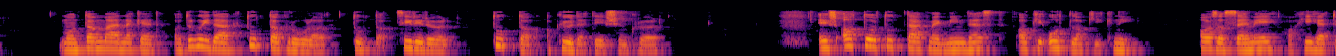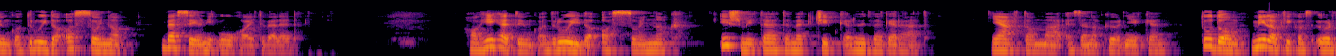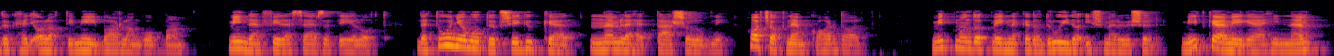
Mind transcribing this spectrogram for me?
Mondtam már neked, a druidák tudtak rólad, tudtak Ciriről, tudtak a küldetésünkről. És attól tudták meg mindezt, aki ott lakik, Ni. Az a személy, ha hihetünk a druida asszonynak, beszélni óhajt veled. Ha hihetünk a druida asszonynak, ismételte meg csipkelődve Gerált. Jártam már ezen a környéken. Tudom, mi lakik az ördöghegy alatti mély barlangokban. Mindenféle szerzet él ott, de túlnyomó többségükkel nem lehet társalogni, ha csak nem karddal. Mit mondott még neked a druida ismerősöd? Mit kell még elhinnem?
